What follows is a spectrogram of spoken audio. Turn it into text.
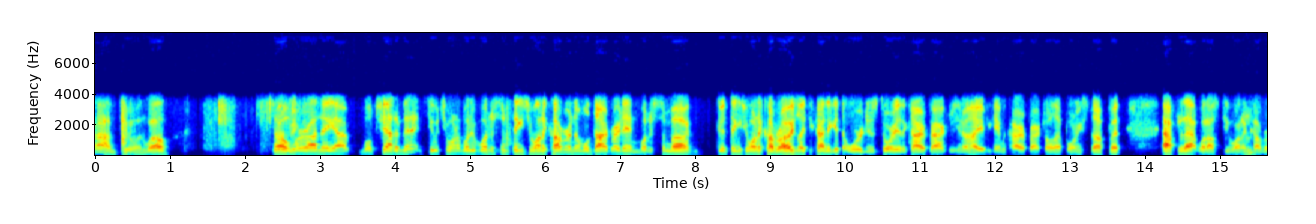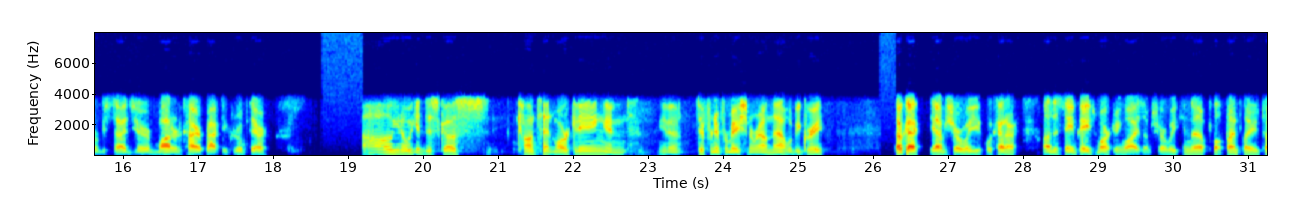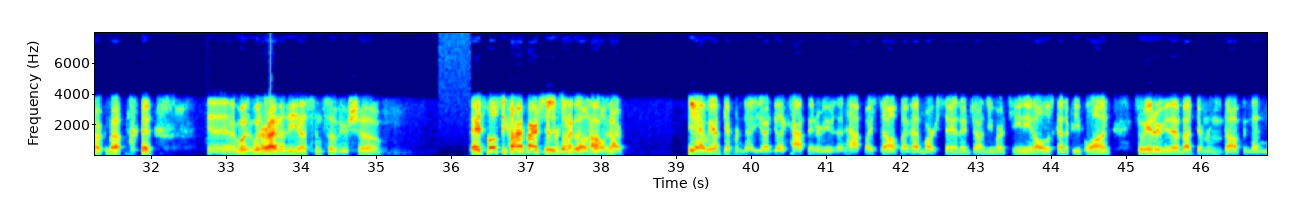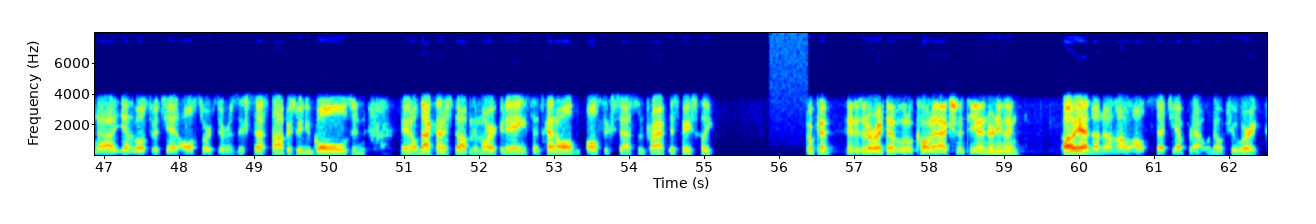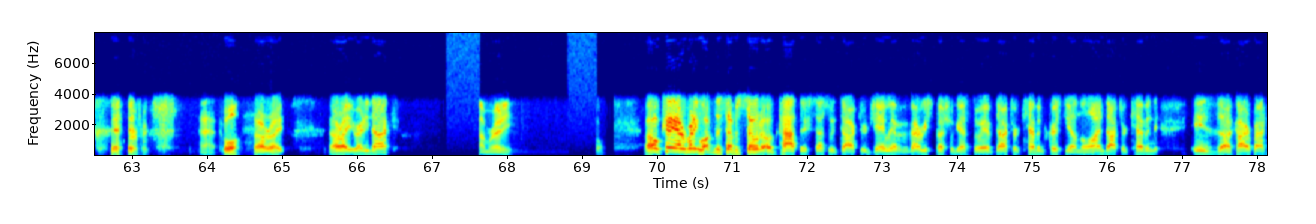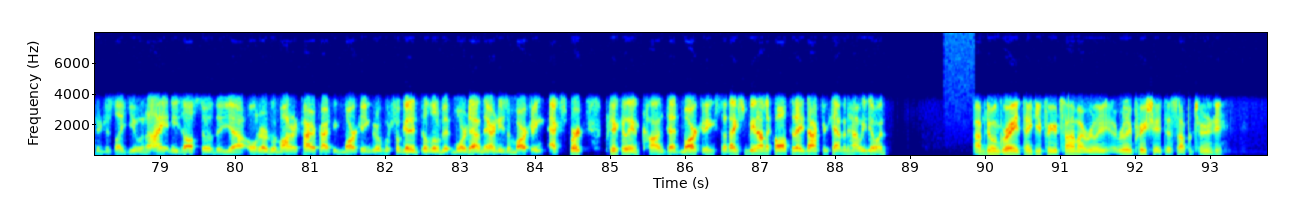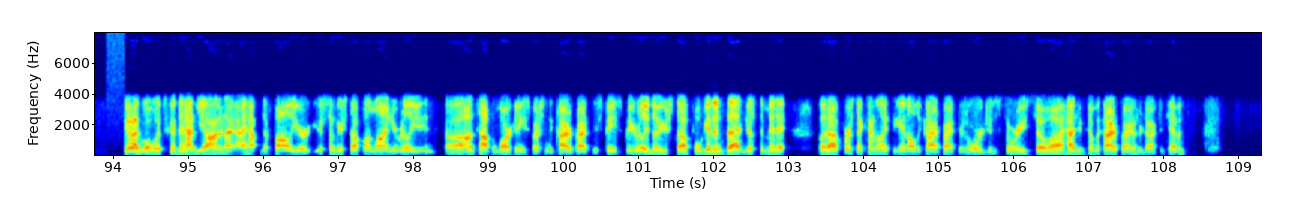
I'm doing well. So Perfect. we're on a. Uh, we'll chat a minute and see what you want. To, what are, What are some things you want to cover, and then we'll dive right in. What are some uh, good things you want to cover? I always like to kind of get the origin story of the chiropractors. You know how you became a chiropractor, all that boring stuff. But after that, what else do you want to Mhm. cover besides your modern chiropractic group there? Oh, you know, we could discuss content marketing and you know different information around that would be great. Okay. Yeah, I'm sure we we're kind of on the same page marketing wise. I'm sure we can uh, pl- find plenty to talk about. Yeah. What, what's All right. kind of the essence of your show? It's mostly chiropractors. Different It's type all- of topics? Yeah, we have different. uh, You know, I do like half interviews and half myself. I've had Mark Sanna and John Demartini and all those kind of people on. So we interview them about different Mhm. stuff, and then uh, yeah, the most of it's yeah, all sorts of different success topics. We do goals and you know that kind of stuff, the Mhm. marketing. So it's kind of all all success and practice basically. Okay. And is it all right to have a little call to action at the end or anything? Oh yeah, no, no, I'll I'll set you up for that one. Don't you worry. Perfect. Cool. All right. All right, you ready, Doc? I'm ready. Okay, everybody, welcome to this episode of Path to Success with Dr. J. We have a very special guest. So we have Dr. Kevin Christie on the line. Dr. Kevin is a chiropractor just like you and I, and he's also the uh, owner of the Modern Chiropractic Marketing Group, which we'll get into a little bit more down there. And he's a marketing expert, particularly in content marketing. So thanks for being on the call today, Dr. Kevin. How are we doing? I'm doing great. Thank you for your time. I really I really appreciate this opportunity. Good. Well, it's good to have you on, and I, I happen to follow your, your some of your stuff online. You're really in, uh, on top of marketing, especially in the chiropractic space, but you really know your stuff. We'll get into that in just a minute. But uh, first, I kind of like to get all the chiropractors' origin stories. So, uh, how did you become a chiropractor, Dr. Kevin?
